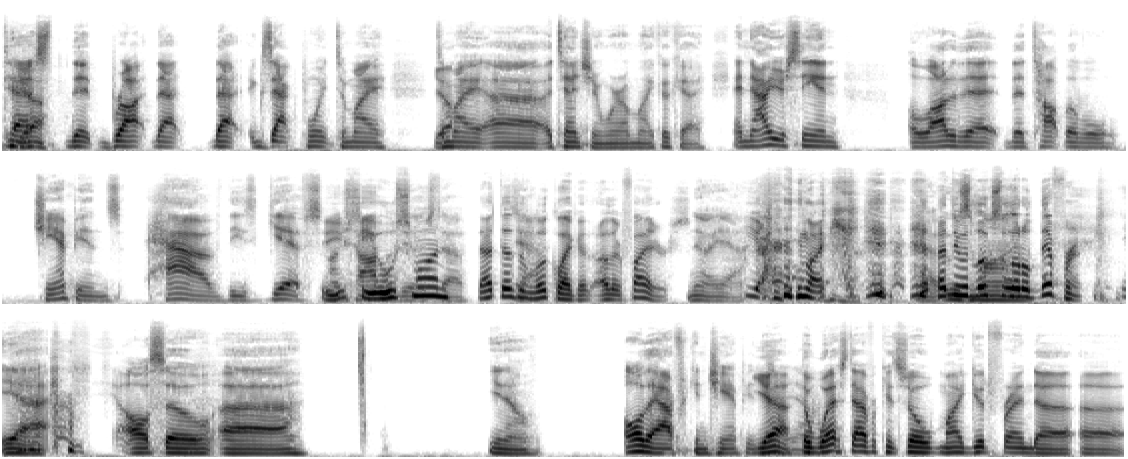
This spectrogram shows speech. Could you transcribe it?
test that brought that that exact point to my to Yeah. my uh, attention where I'm like, okay. And now you're seeing a lot of the the top level champions have these gifts. you on see Usman? That doesn't Yeah. look like other fighters. No, yeah, Yeah, like that dude looks a little different. yeah. also, uh, you know, all the African champions. Yeah, the. West African. So my good friend, uh, uh,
